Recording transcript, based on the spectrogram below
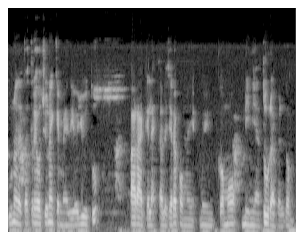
una de estas tres opciones que me dio YouTube para que la estableciera como, como miniatura, perdón.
